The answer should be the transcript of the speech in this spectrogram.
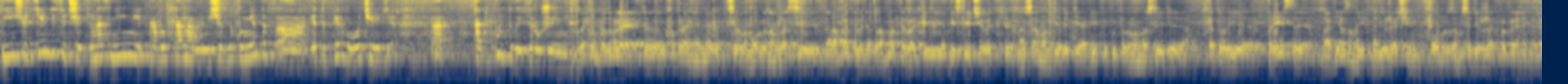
и еще 76 у нас не имеет правоустанавливающих документов. Это в первую очередь культовые сооружения. Закон позволяет, э, по крайней мере, целым органам власти дорабатывать, отрабатывать и обеспечивать э, на самом деле те объекты культурного наследия, которые в реестре, обязаны их надлежащим образом содержать, по крайней мере,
